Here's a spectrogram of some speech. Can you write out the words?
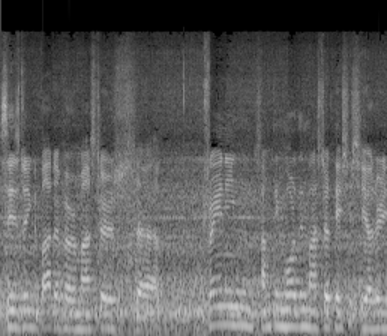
She is doing a part of her master's uh, training, something more than master thesis. She already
